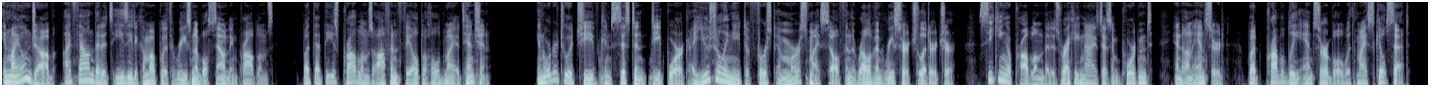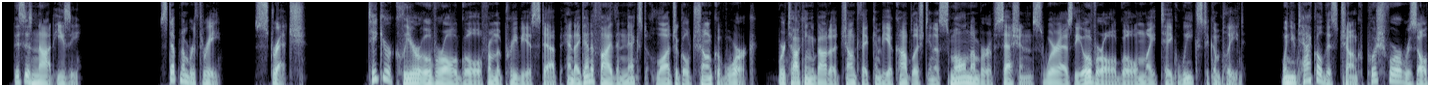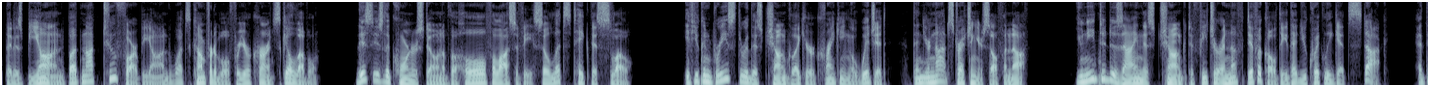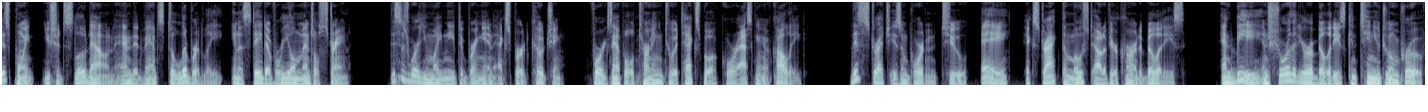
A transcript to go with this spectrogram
In my own job, I've found that it's easy to come up with reasonable sounding problems, but that these problems often fail to hold my attention. In order to achieve consistent deep work, I usually need to first immerse myself in the relevant research literature, seeking a problem that is recognized as important and unanswered but probably answerable with my skill set. This is not easy. Step number three stretch. Take your clear overall goal from the previous step and identify the next logical chunk of work. We're talking about a chunk that can be accomplished in a small number of sessions, whereas the overall goal might take weeks to complete. When you tackle this chunk, push for a result that is beyond, but not too far beyond, what's comfortable for your current skill level. This is the cornerstone of the whole philosophy, so let's take this slow. If you can breeze through this chunk like you're cranking a widget, then you're not stretching yourself enough. You need to design this chunk to feature enough difficulty that you quickly get stuck. At this point, you should slow down and advance deliberately in a state of real mental strain. This is where you might need to bring in expert coaching, for example, turning to a textbook or asking a colleague. This stretch is important to A. Extract the most out of your current abilities, and B. Ensure that your abilities continue to improve.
